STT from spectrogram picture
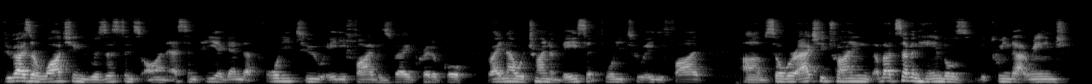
If you guys are watching resistance on S&P, again, that 42.85 is very critical. Right now, we're trying to base at 42.85. Um, so we're actually trying about seven handles between that range.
